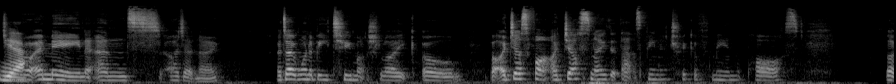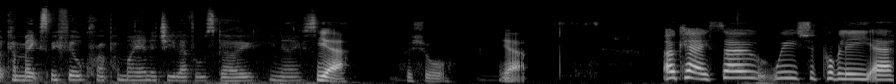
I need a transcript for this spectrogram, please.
Do you yeah. know what I mean? And I don't know. I don't want to be too much like, oh, but I just find I just know that that's been a trigger for me in the past. Like, it makes me feel crap and my energy levels go. You know. So. Yeah, for sure. Yeah. Okay, so we should probably uh,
